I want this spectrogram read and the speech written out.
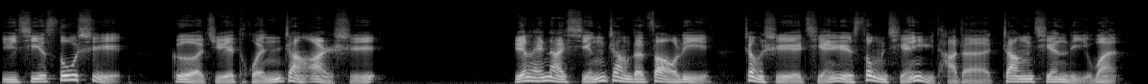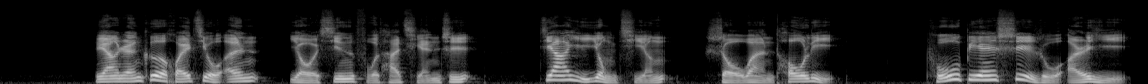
与其苏轼各决屯帐二十。原来那行账的造例，正是前日送钱与他的张千里万，两人各怀旧恩，有心服他前之，加意用情。手腕偷利，仆边示辱而已。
